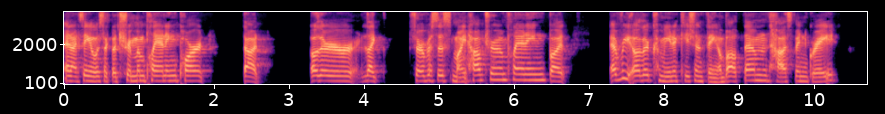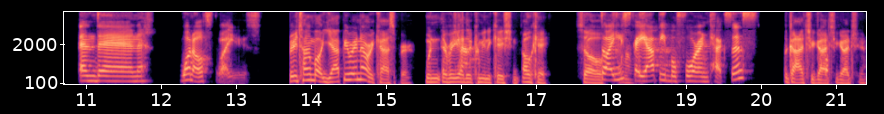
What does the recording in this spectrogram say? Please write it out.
And I think it was like the treatment planning part that other like services might have treatment planning, but every other communication thing about them has been great. And then what else do I use? Are you talking about Yapi right now or Kasper? When every other communication? Okay. So, so I used Yapi before in Texas. Got you, got you, got you.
